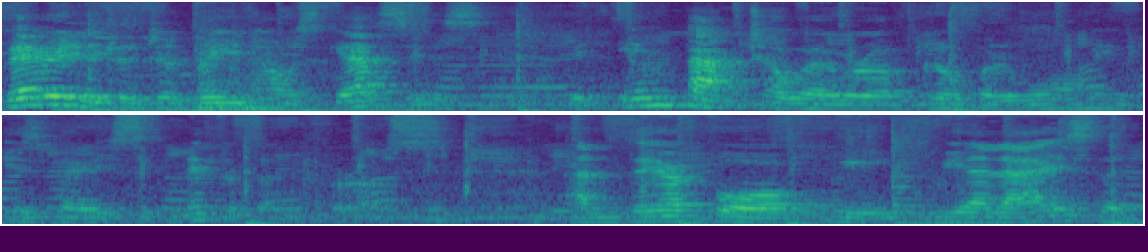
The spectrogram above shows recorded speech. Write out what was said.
very little to greenhouse gases, the impact, however, of global warming is very significant for us. And therefore, we realize that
